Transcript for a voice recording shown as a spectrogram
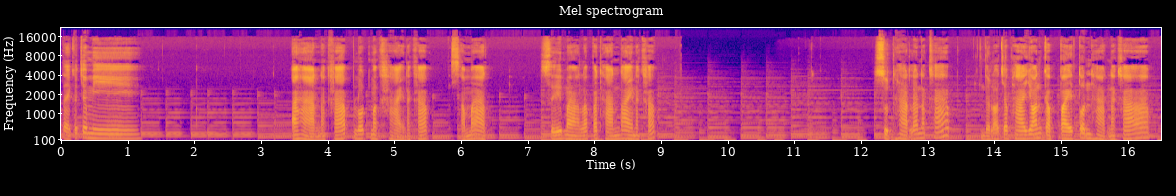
แต่ก็จะมีอาหารนะครับรถมาขายนะครับ สามารถซื้อมารับประทานได้นะครับ สุดหาดแล้วนะครับ เดี๋ยวเราจะพาย้อนกลับไปต้นหาดนะครับ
